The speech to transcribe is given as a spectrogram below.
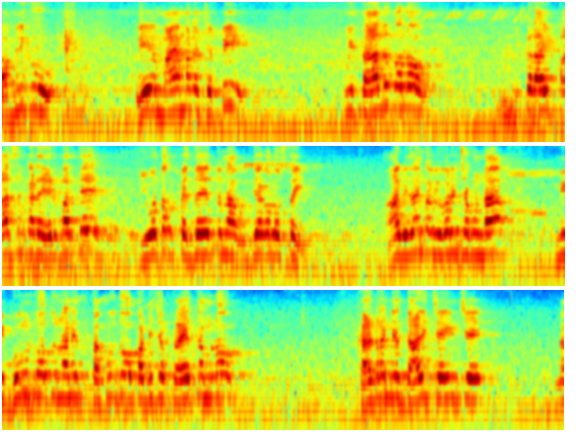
పబ్లిక్ ఏ మాయమాట చెప్పి ఈ తాలూకాలో ఇక్కడ ఈ పారిశ్రామిక ఏర్పడితే యువతకు పెద్ద ఎత్తున ఉద్యోగాలు వస్తాయి. ఆ విధంగా వివరించకుండా మీ భూములు పోతున్నారని తప్పుతో పట్టించే ప్రయత్నంలో కలెక్టర్ మీద దాడి చేయించే నా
